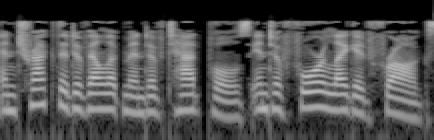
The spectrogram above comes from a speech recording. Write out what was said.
and track the development of tadpoles into four-legged frogs.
